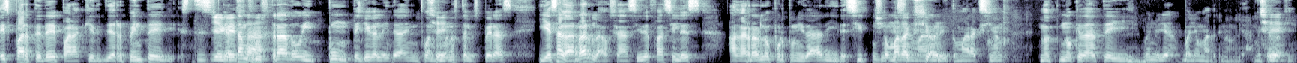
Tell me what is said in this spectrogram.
es parte de para que de repente estés ya tan frustrado y pum, te llega la idea en cuanto menos te lo esperas y es agarrarla, o sea, así de fácil es agarrar la oportunidad y decir, tomar acción y tomar acción, no, no quedarte y bueno, ya valió madre, no, ya me quedo aquí.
